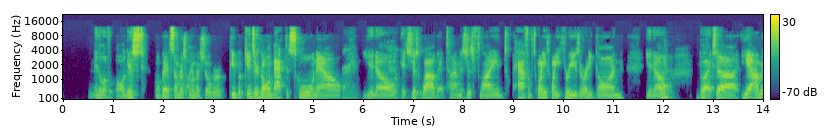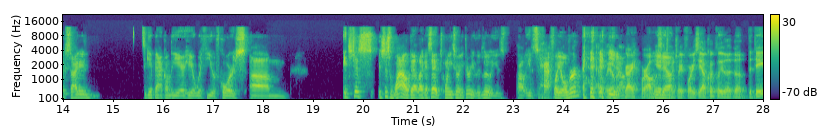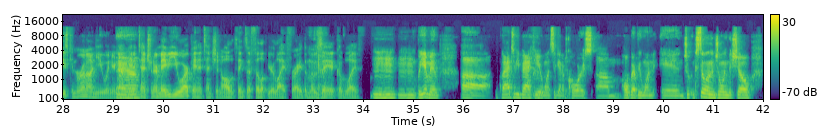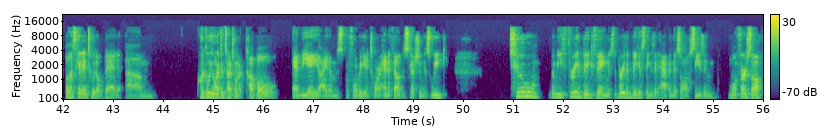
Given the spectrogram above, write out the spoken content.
middle of August Obed summer's pretty much over. People, kids are going back to school now. Right. You know, yeah. it's just wild. That time is just flying. Half of 2023 is already gone. You know, yeah. but uh, yeah, I'm excited to get back on the air here with you. Of course, um, it's just it's just wild that, like I said, 2023 literally is probably it's halfway over. halfway over. Know? Right. We're almost you to 2024. You see how quickly the, the, the days can run on you when you're not yeah. paying attention, or maybe you are paying attention to all the things that fill up your life, right? The mosaic of life. Mm-hmm, mm-hmm. But yeah, man. Uh glad to be back here once again, of course. Um, hope everyone is still enjoying the show. But let's get into it, Obed. Um quickly wanted to touch on a couple NBA items before we get into our NFL discussion this week two, maybe three big things, three of the biggest things that happened this off season. Well, first off,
